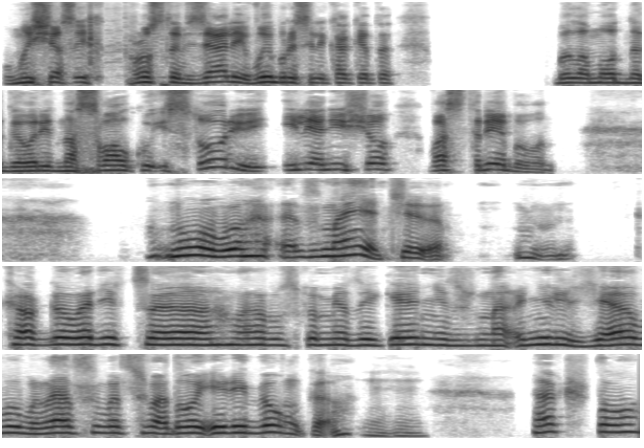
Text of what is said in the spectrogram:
мы сейчас их просто взяли и выбросили, как это было модно говорить, на свалку истории, или они еще востребованы? Ну, вы знаете, как говорится на русском языке, нельзя выбрасывать с водой и ребенка. Угу. Так что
